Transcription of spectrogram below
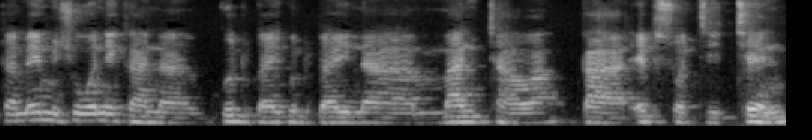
pamai muchionekana goodby goodby namantawa paepisode 10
